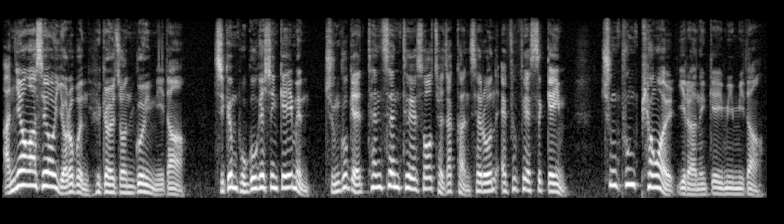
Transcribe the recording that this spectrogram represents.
안녕하세요 여러분 흑열전구입니다 지금 보고 계신 게임은 중국의 텐센트에서 제작한 새로운 FPS 게임 충풍평월이라는 게임입니다 응?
